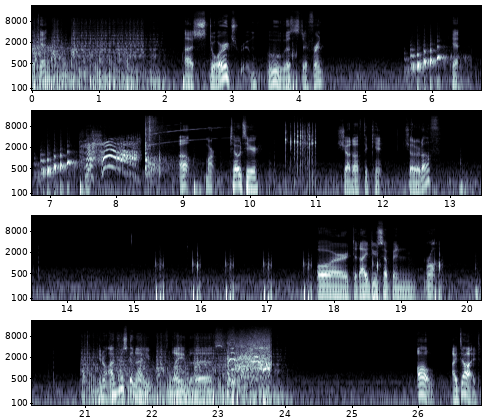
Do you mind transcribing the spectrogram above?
Okay. A storage room? Ooh, that's different. Oh, Mark, Toad's here. Shut off the can- shut it off? Or did I do something wrong? You know, I'm just gonna play this. Oh, I died.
